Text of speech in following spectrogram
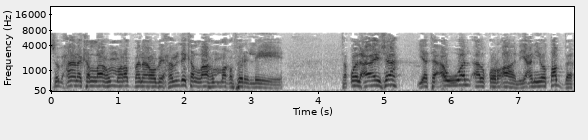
سبحانك اللهم ربنا وبحمدك اللهم اغفر لي. تقول عائشة يتأول القرآن يعني يطبق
